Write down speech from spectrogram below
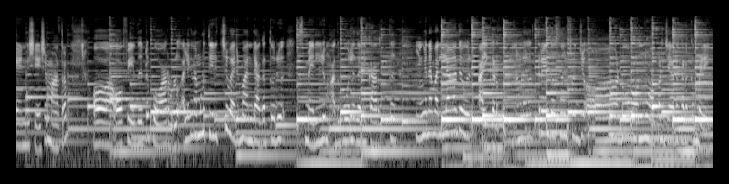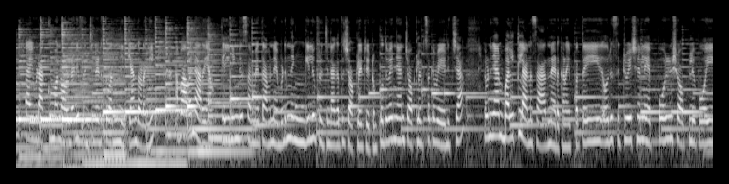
ആയതിന് ശേഷം മാത്രം ഓഫ് ചെയ്തിട്ട് പോകാറുള്ളൂ അല്ലെങ്കിൽ നമ്മൾ തിരിച്ച് വരുമ്പോൾ അതിന്റെ അകത്തൊരു സ്മെല്ലും അതുപോലെ തന്നെ കറുത്ത് ഇങ്ങനെ വല്ലാതെ ആയി കിടക്കും. നമ്മൾ എത്രയും ദിവസം ഫ്രിഡ്ജ് ഒന്നും ഓപ്പൺ ചെയ്യാതെ കിടക്കുമ്പോഴേ ഇവിടെ അക്കുമൻ ഓൾറെഡി ഫ്രിഡ്ജിലെടുത്ത് വന്ന് നിൽക്കാൻ തുടങ്ങി. അപ്പോൾ അവനറിയാം ക്ലീനിങ്ങിന്റെ സമയത്ത് അവൻ എവിടെ നിന്നെങ്കിലും ഫ്രിഡ്ജിന്റെ അകത്ത് ചോക്ലേറ്റ് കിട്ടും. പൊതുവേ ഞാൻ ചോക്ലേറ്റ്സ് ഒക്കെ മേടിച്ചാൽ ഇവിടെ ഞാൻ ബൾക്കിലാണ് സാധനം എടുക്കണം ഇപ്പോഴത്തെ ഈ ഒരു സിറ്റുവേഷനിൽ എപ്പോഴും ഷോപ്പിൽ പോയി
